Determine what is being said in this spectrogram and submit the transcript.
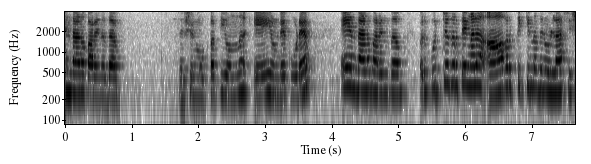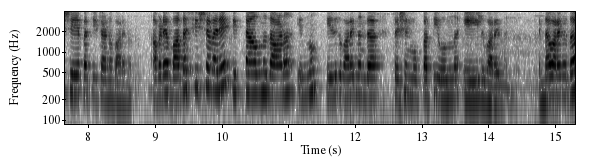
എന്താണ് പറയുന്നത്? സെക്ഷൻ മുപ്പത്തി ഒന്ന് എ ഉണ്ട് കൂടെ എ എന്താണ് പറയുന്നത്? ഒരു കുറ്റകൃത്യങ്ങൾ ആവർത്തിക്കുന്നതിനുള്ള ശിക്ഷയെ പറ്റിയിട്ടാണ് പറയുന്നത്. അവിടെ വധശിക്ഷ വരെ കിട്ടാവുന്നതാണ് എന്നും ഇതിൽ പറയുന്നുണ്ട്. സെക്ഷൻ മുപ്പത്തി ഒന്ന് എയിൽ പറയുന്നുണ്ട്. എന്താ പറയുന്നത്?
